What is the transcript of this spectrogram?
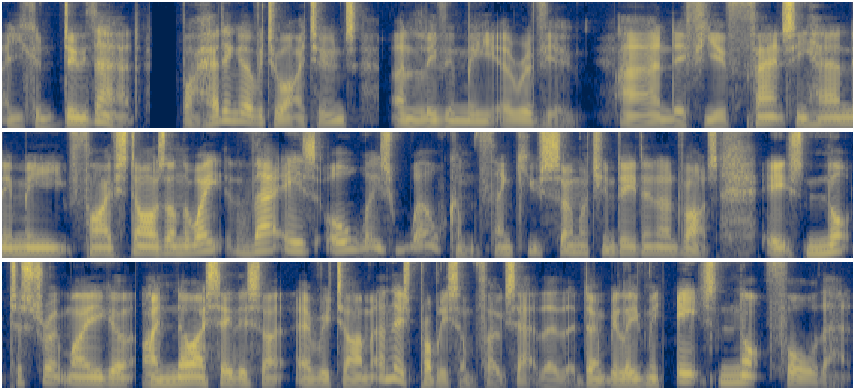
And you can do that by heading over to iTunes and leaving me a review. And if you fancy handing me five stars on the way, that is always welcome. Thank you so much indeed in advance. It's not to stroke my ego. I know I say this uh, every time, and there's probably some folks out there that don't believe me. It's not for that.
